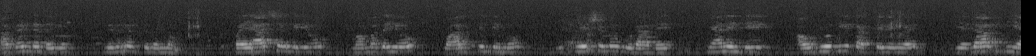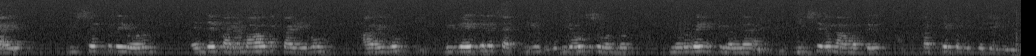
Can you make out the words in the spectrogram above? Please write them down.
അഖണ്ഡതയും നിലനിർത്തുമെന്നും ഭയാശങ്കയോ മമതയോ വാത്സല്യമോ വിദ്വേഷമോ കൂടാതെ ഞാൻ എന്റെ ഔദ്യോഗിക കർത്തവ്യങ്ങൾ യഥാവിധിയായും വിശ്വസ്തയോടും എന്റെ പരമാവധി കഴിവും അറിവും വിവേചന ശക്തിയും ഉപയോഗിച്ചുകൊണ്ടും നിർവഹിക്കുമെന്ന് ഈശ്വരനാമത്തിൽ സത്യപ്രതിജ്ഞ ചെയ്യുന്നു.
